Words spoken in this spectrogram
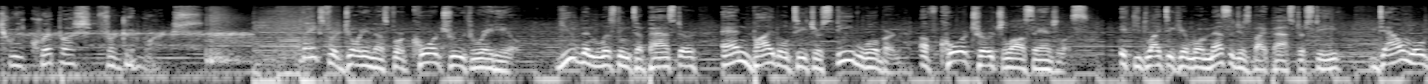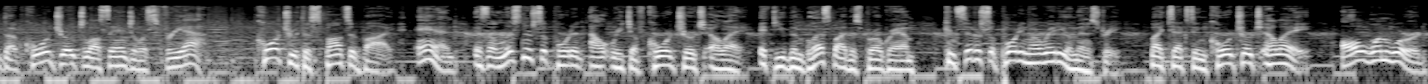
To equip us for good works. Thanks for joining us for Core Truth Radio. You've been listening to Pastor and Bible teacher Steve Wilburn of Core Church Los Angeles. If you'd like to hear more messages by Pastor Steve, download the Core Church Los Angeles free app. Core Truth is sponsored by and is a listener supported outreach of Core Church LA. If you've been blessed by this program, consider supporting our radio ministry by texting Core Church LA, all one word,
